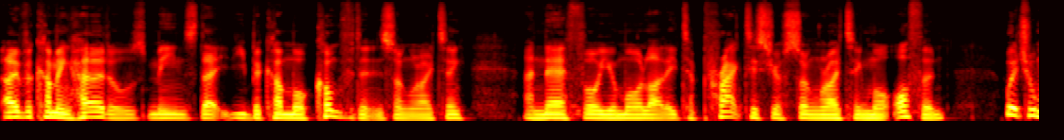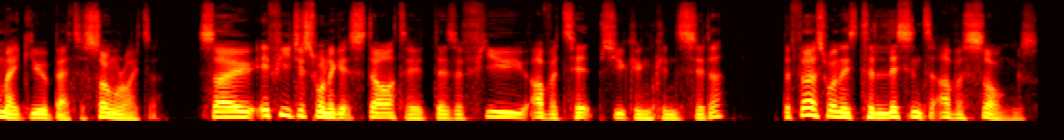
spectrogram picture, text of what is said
overcoming hurdles means that you become more confident in songwriting, and therefore you're more likely to practice your songwriting more often, which will make you a better songwriter. So, if you just want to get started, there's a few other tips you can consider. The first one is to listen to other songs.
